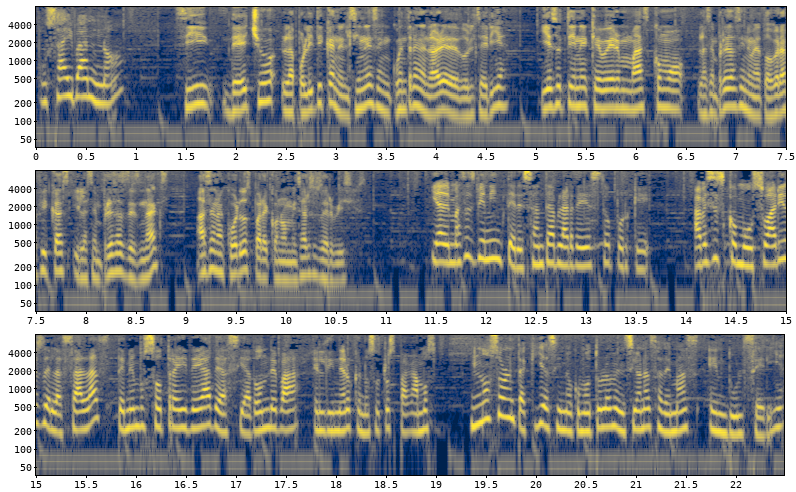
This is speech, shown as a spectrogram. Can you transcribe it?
pues ahí van, ¿no? Sí, de hecho, la política en el cine se encuentra en el área de dulcería, y eso tiene que ver más como las empresas cinematográficas y las empresas de snacks hacen acuerdos para economizar sus servicios. Y además es bien interesante hablar de esto porque a veces como usuarios de las salas tenemos otra idea de hacia dónde va el dinero que nosotros pagamos, no solo en taquilla, sino como tú lo mencionas, además en dulcería.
